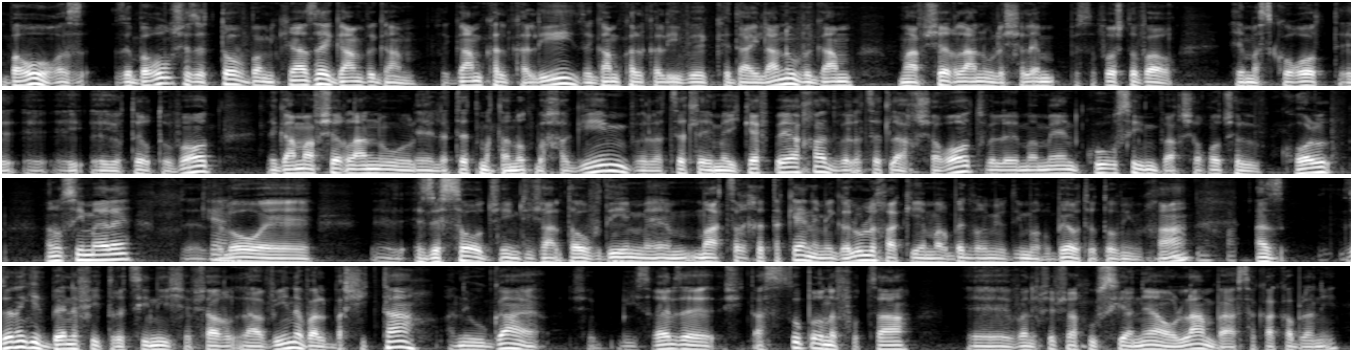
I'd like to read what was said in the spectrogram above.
ברור, אז זה ברור שזה טוב במקרה הזה גם וגם. זה גם כלכלי, זה גם כלכלי וכדאי לנו, וגם מאפשר לנו לשלם בסופו של דבר משכורות יותר טובות. זה גם מאפשר לנו אה, לתת מתנות בחגים ולצאת לימי כיף ביחד ולצאת להכשרות ולממן קורסים והכשרות של כל הנושאים האלה. כן. זה לא אה, איזה סוד שאם תשאל את העובדים אה, מה צריך לתקן הם יגלו לך כי הם הרבה דברים יודעים הרבה יותר טוב ממך. אז זה נגיד בנפיט רציני שאפשר להבין אבל בשיטה הנהוגה שבישראל זה שיטה סופר נפוצה ואני חושב שאנחנו שיאני העולם בהעסקה קבלנית.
